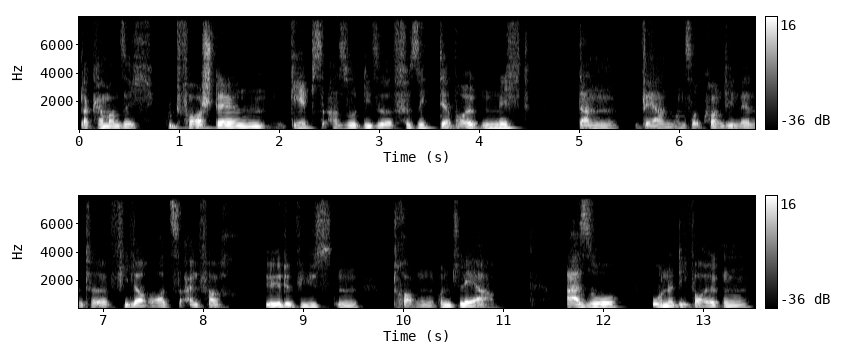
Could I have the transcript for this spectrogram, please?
da kann man sich gut vorstellen, gäbe es also diese Physik der Wolken nicht, dann wären unsere Kontinente vielerorts einfach öde Wüsten, trocken und leer. Also ohne die Wolken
